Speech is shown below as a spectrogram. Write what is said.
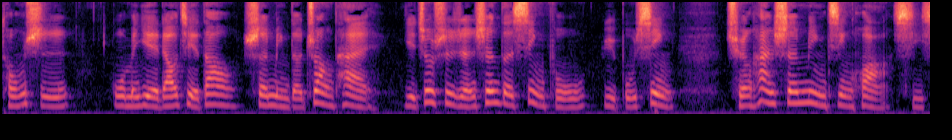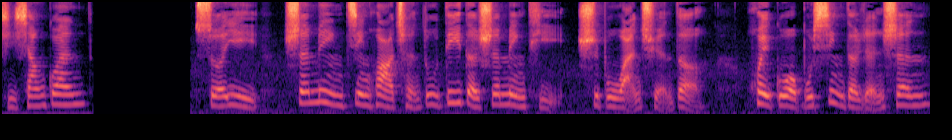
同时，我们也了解到，生命的状态，也就是人生的幸福与不幸，全和生命进化息息相关。所以，生命进化程度低的生命体是不完全的，会过不幸的人生；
